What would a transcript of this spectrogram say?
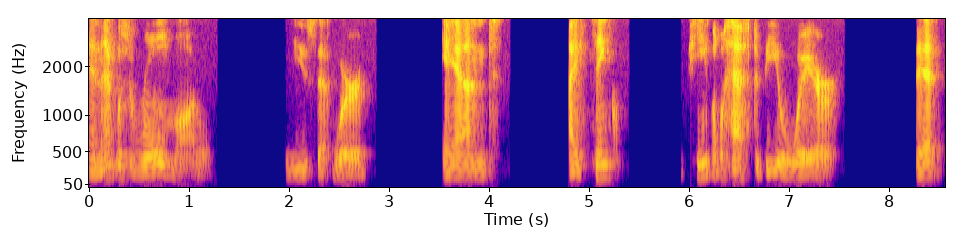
and that was role model. Use that word, and I think people have to be aware that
